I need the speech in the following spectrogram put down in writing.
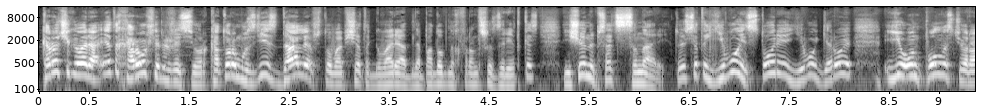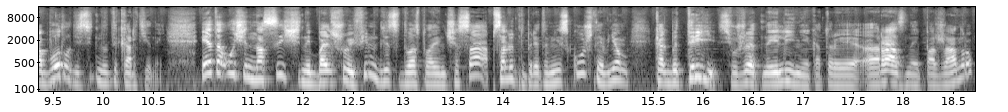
Короче говоря, это хороший режиссер, которому здесь дали, что вообще-то говоря, для подобных франшиз редкость, еще и написать сценарий. То есть это его история, его герои, и он полностью работал действительно над этой картиной. Это очень насыщенный большой фильм, длится два с половиной часа, абсолютно при этом не скучный. В нем как бы три сюжетные линии, которые э, разные по жанру.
